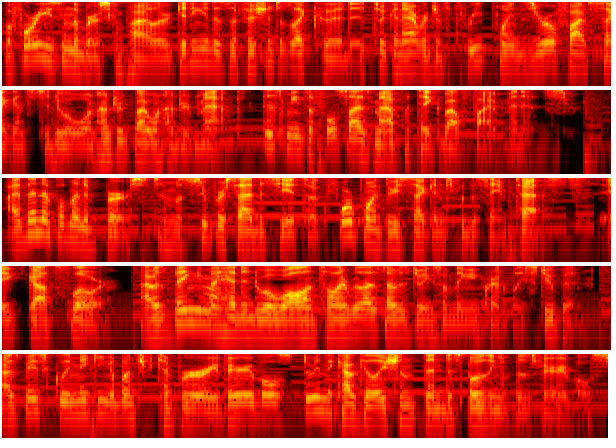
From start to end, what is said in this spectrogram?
Before using the burst compiler, getting it as efficient as I could, it took an average of 3.05 seconds to do a 100 by 100 map. This means a full-size map would take about 5 minutes. I then implemented Burst, and was super sad to see it took 4.3 seconds for the same test. It got slower. I was banging my head into a wall until I realized I was doing something incredibly stupid. I was basically making a bunch of temporary variables, doing the calculation, then disposing of those variables.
